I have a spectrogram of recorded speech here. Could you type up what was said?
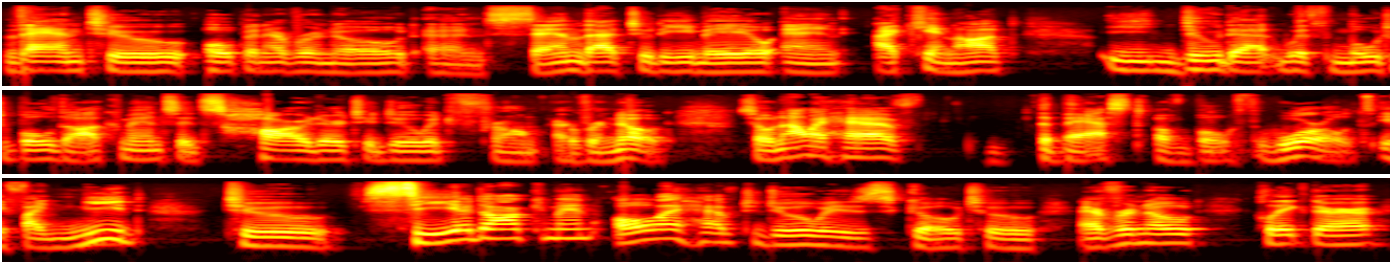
than to open Evernote and send that to the email and I cannot do that with multiple documents. It's harder to do it from Evernote. So now I have the best of both worlds. If I need to see a document, all I have to do is go to Evernote, click there,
